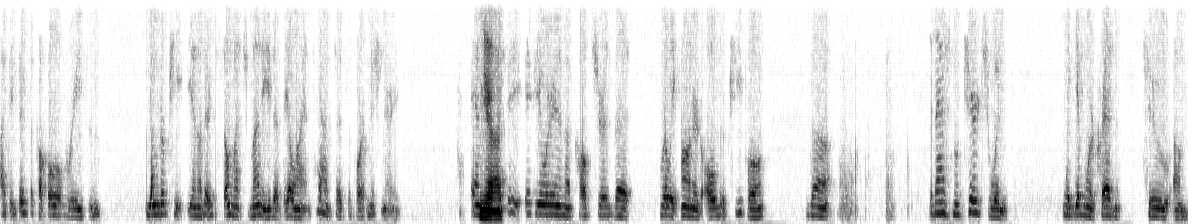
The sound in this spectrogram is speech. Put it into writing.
I think there's a couple of reasons. Younger people, you know, there's so much money that the alliance had to support missionaries. And Yeah. especially if you were in a culture that really honored older people, the the national church would would give more credit to um,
